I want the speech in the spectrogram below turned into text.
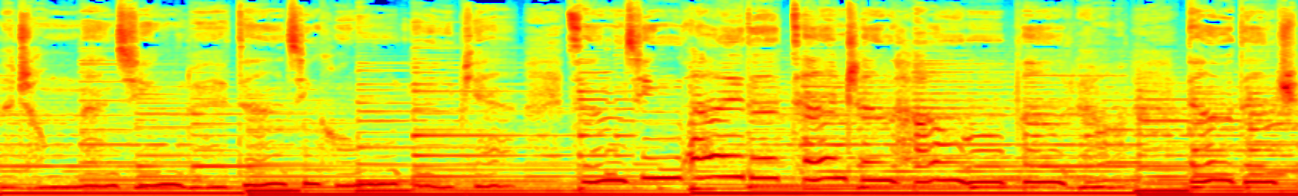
那充满侵略的惊鸿一瞥，曾经爱的坦诚毫无保留。到胆怯。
